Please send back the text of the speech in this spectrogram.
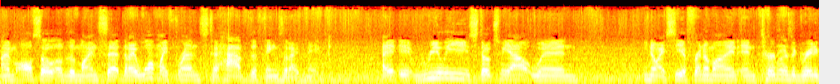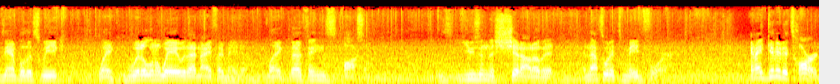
I'm also of the mindset that I want my friends to have the things that I make. I, it really stokes me out when you know I see a friend of mine, and Turdman is a great example this week, like whittling away with that knife I made him. Like that thing's awesome. He's using the shit out of it and that's what it's made for. And I get it, it's hard.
